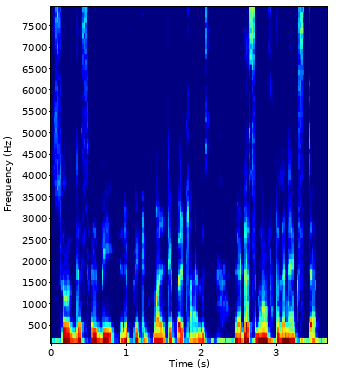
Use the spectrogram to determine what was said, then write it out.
So this will be repeated multiple times. Let us move to the next step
